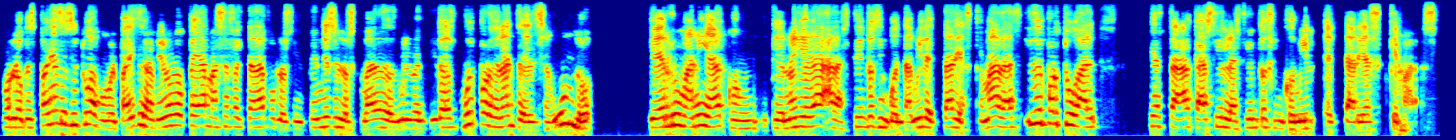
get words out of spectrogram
por lo que España se sitúa como el país de la Unión Europea más afectada por los incendios en los que va de 2022, muy por delante del segundo, que es Rumanía, con, que no llega a las 150.000 hectáreas quemadas, y de Portugal, que está casi en las 105.000 hectáreas quemadas.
